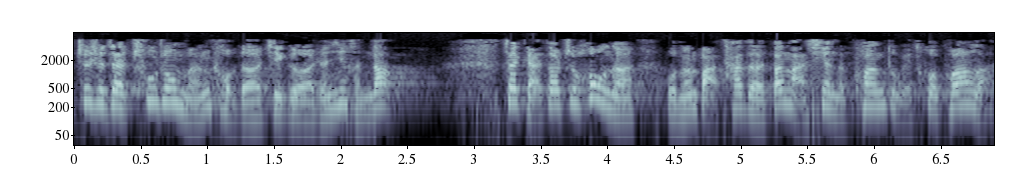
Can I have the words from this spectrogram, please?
这是在初中门口的这个人行横道，在改造之后呢，我们把它的斑马线的宽度给拓宽了。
